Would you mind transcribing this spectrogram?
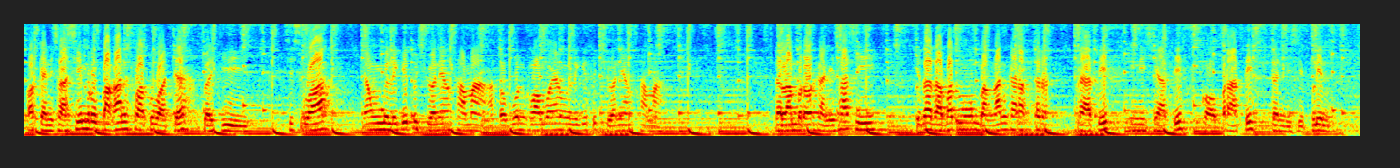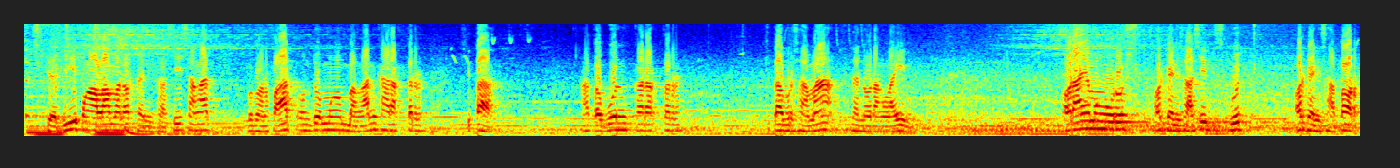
Organisasi merupakan suatu wadah bagi siswa yang memiliki tujuan yang sama ataupun kelompok yang memiliki tujuan yang sama. Dalam berorganisasi, kita dapat mengembangkan karakter kreatif, inisiatif, kooperatif, dan disiplin. Jadi pengalaman organisasi sangat bermanfaat untuk mengembangkan karakter kita ataupun karakter kita bersama dan orang lain. Orang yang mengurus organisasi disebut organisator.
